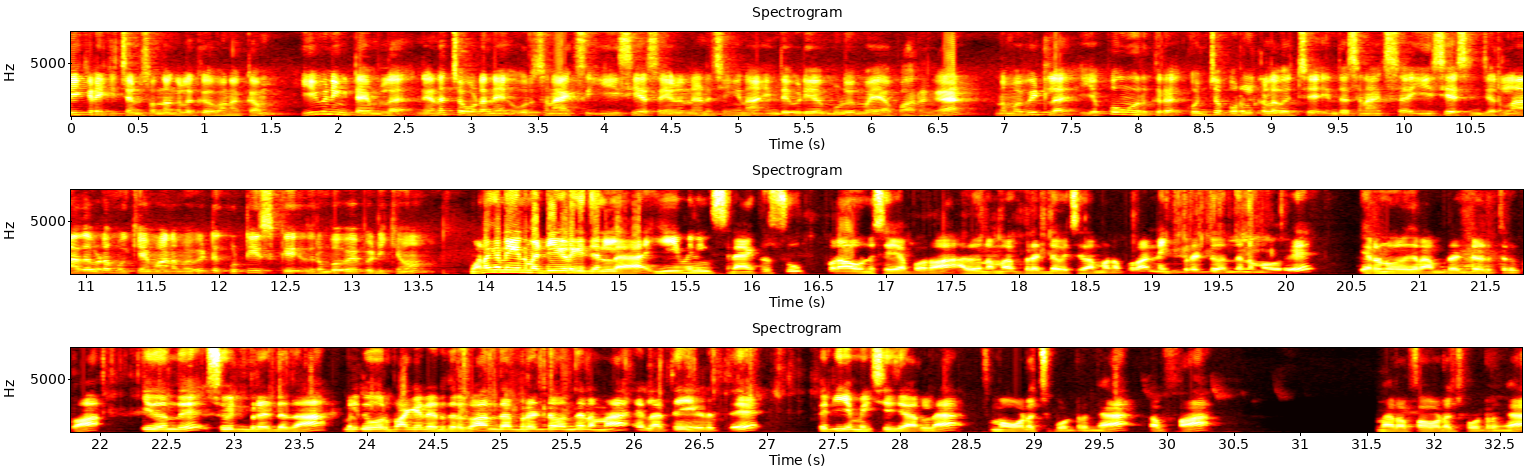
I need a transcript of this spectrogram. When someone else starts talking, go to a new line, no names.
Tea கடை kitchen சொந்தங்களுக்கு வணக்கம். ஈவினிங் டைமில் நினச்ச உடனே ஒரு ஸ்நாக்ஸ் ஈஸியாக செய்யணும்னு நினச்சிங்கன்னா இந்த வீடியோ முழுமையாக பாருங்கள் நம்ம வீட்டில் எப்பவும் இருக்கிற கொஞ்சம் பொருட்களை வச்சு இந்த ஸ்நாக்ஸை ஈஸியாக செஞ்சிடலாம். அதை விட முக்கியமாக நம்ம வீட்டு குட்டீஸ்க்கு இது ரொம்பவே பிடிக்கும்.
வணக்கம் நீங்கள் நம்ம டீ கடை கிச்சனில் ஈவினிங் ஸ்நாக்ஸ் சூப்பராக ஒன்று செய்ய போகிறோம் அதுவும் நம்ம ப்ரெட்டை வச்சு தான் பண்ண போகிறோம் இன்றைக்கி ப்ரெட் வந்து நம்ம ஒரு இரநூறு கிராம் ப்ரெட் எடுத்திருக்கோம். இது வந்து ஸ்வீட் ப்ரெட்டு தான். மில்க் ஒரு பாக்கெட் எடுத்திருக்கோம். அந்த ப்ரெட்டை வந்து நம்ம எல்லாத்தையும் எடுத்து பெரிய மிக்ஸி ஜாரில் சும்மா உடச்சி போட்டுருங்க. ரஃபாக நான் ரஃபாக உடச்சி போட்டுருங்க.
